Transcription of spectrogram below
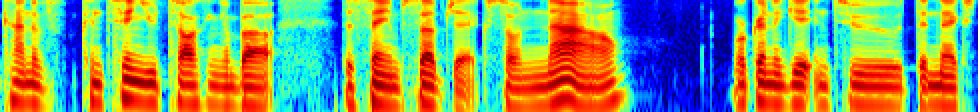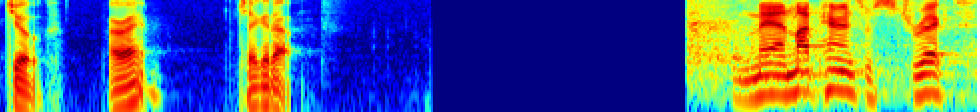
kind of continued talking about the same subject. So now we're going to get into the next joke. All right? Check it out. Man, my parents were strict.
